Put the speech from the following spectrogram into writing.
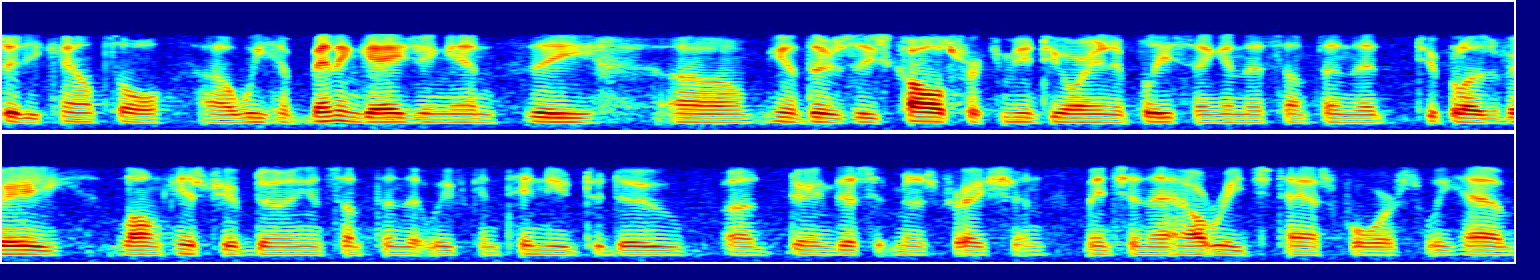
City Council. Uh, we have been engaging in the, uh, you know, there's these calls for community-oriented policing, and that's something that Tupelo has a very long history of doing, and something that we've continued to do uh, during this administration. Mention the outreach task force. We have,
